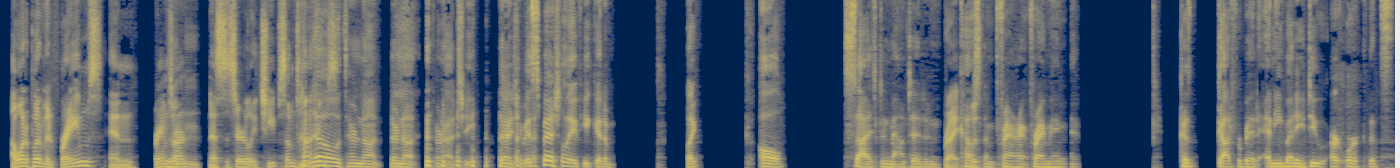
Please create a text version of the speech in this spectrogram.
I want to put them in frames, and frames aren't Mhm. necessarily cheap sometimes. No, they're not. They're not. They're not cheap. They're not cheap, especially if you get them like all sized and mounted and Right, custom fra- framing. Because God forbid anybody do artwork that's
